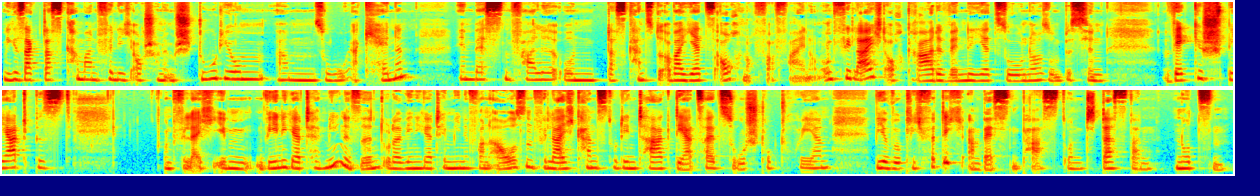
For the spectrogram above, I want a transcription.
Wie gesagt, das kann man, finde ich, auch schon im Studium ähm, so erkennen im besten Falle. Und das kannst du aber jetzt auch noch verfeinern. Und vielleicht auch gerade, wenn du jetzt so, ne, so ein bisschen weggesperrt bist und vielleicht eben weniger Termine sind oder weniger Termine von außen, vielleicht kannst du den Tag derzeit so strukturieren, wie er wirklich für dich am besten passt und das dann nutzen.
